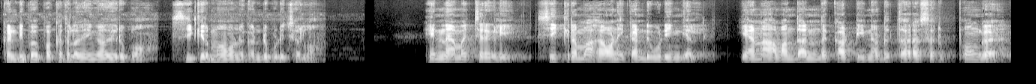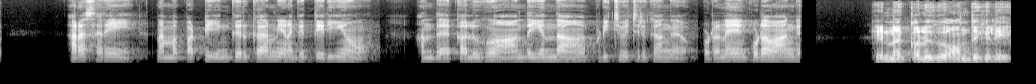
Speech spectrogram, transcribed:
கண்டிப்பாக பக்கத்தில் எங்காவது இருப்பான் சீக்கிரமாக அவனை கண்டுபிடிச்சிடலாம். என்ன அமைச்சர்களே சீக்கிரமாக அவனை கண்டுபிடிங்கள். ஏன்னா அவன்தான் இந்த காட்டின் அடுத்த அரசர். போங்க. அரசரே நம்ம பட்டு எங்கே இருக்காருன்னு எனக்கு தெரியும். அந்த கழுகும் ஆந்தையும் தான் பிடிச்சு வச்சிருக்காங்க. உடனே என் கூட வாங்க. என்ன கழுகு ஆந்தைகளே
